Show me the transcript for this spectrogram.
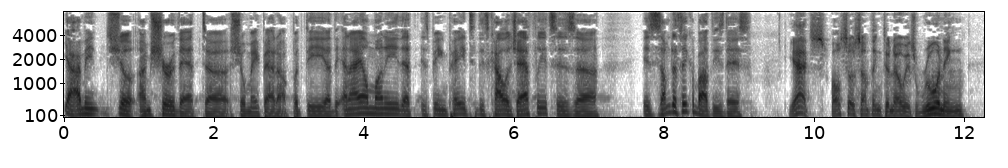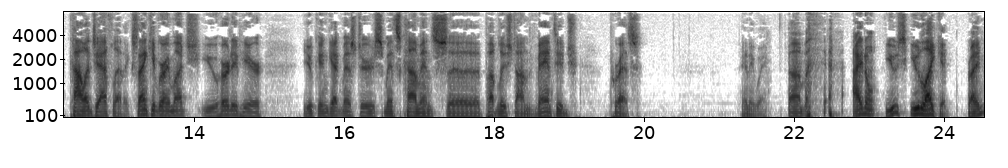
Yeah, I mean, she'll. I'm sure that uh, she'll make that up. But the uh, the NIL money that is being paid to these college athletes is uh, is something to think about these days. Yeah, it's also something to know is ruining college athletics. Thank you very much. You heard it here. You can get Mr. Smith's comments uh, published on Vantage Press. Anyway, um, I don't. You you like it, right,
